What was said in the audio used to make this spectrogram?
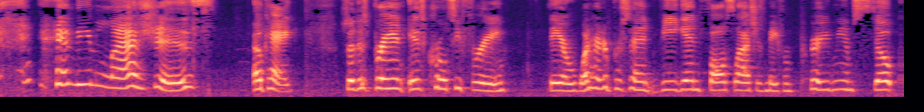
and the lashes. Okay, so this brand is cruelty free. They are 100% vegan false lashes made from premium silk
